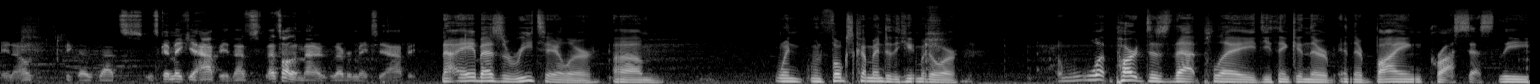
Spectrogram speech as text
you know because that's it's gonna make you happy. That's that's all that matters. Whatever makes you happy. Now, Abe, as a retailer, um, when when folks come into the humidor, what part does that play? Do you think in their in their buying process? The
